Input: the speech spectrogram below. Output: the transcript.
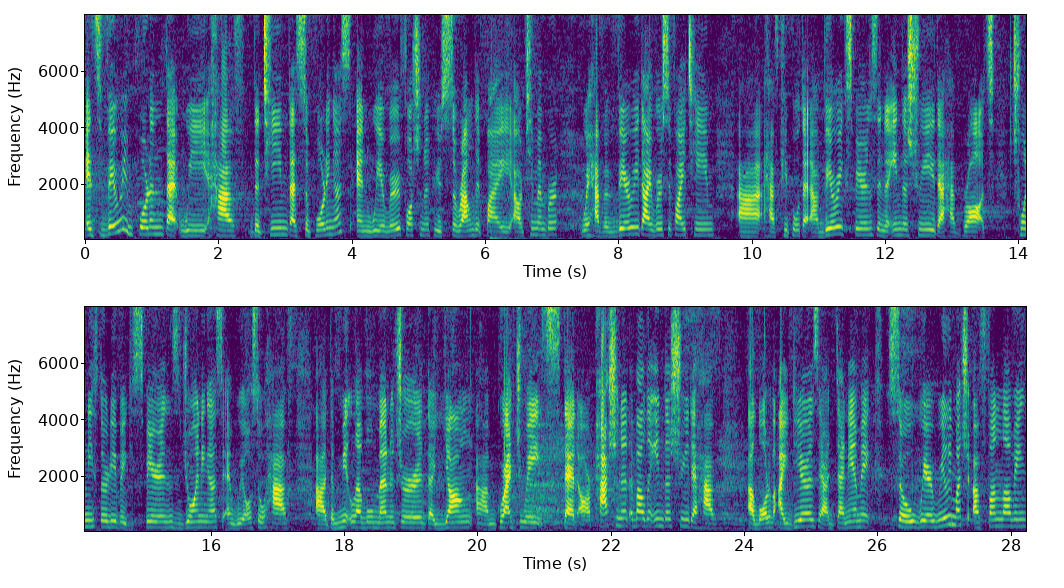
it's very important that we have the team that's supporting us, and we are very fortunate to be surrounded by our team member. We have a very diversified team, uh, have people that are very experienced in the industry that have brought 20, 30 of experience joining us, and we also have uh, the mid-level manager, the young um, graduates that are passionate about the industry, that have a lot of ideas, that are dynamic. So we're really much a fun-loving,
